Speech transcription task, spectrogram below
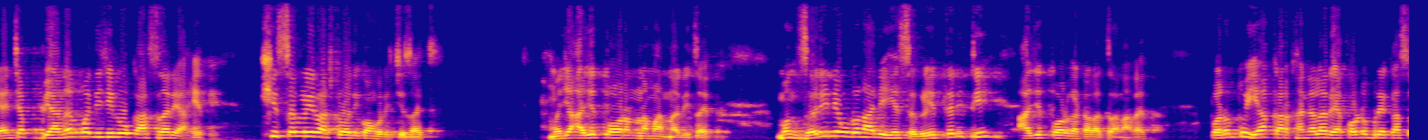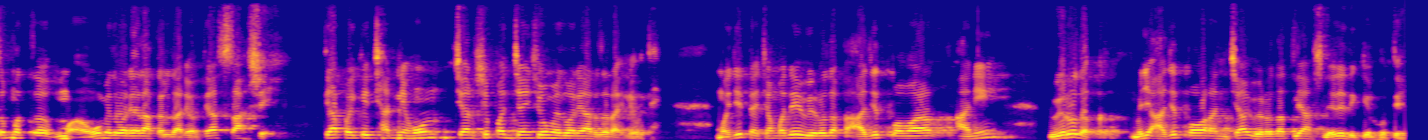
यांच्या पॅनलमध्ये जी लोक असणारे आहेत ही सगळी राष्ट्रवादी काँग्रेसचीच आहेत. म्हणजे अजित पवारांना मानणारीच आहेत. मग जरी निवडून आली हे सगळे तरी ती अजित पवार गटाला जाणार आहेत. परंतु या कारखान्याला रेकॉर्ड ब्रेक असं मत उमेदवारी दाखल झाल्या होत्या सहाशे त्यापैकी छाननी होऊन चारशे पंच्याऐंशी उमेदवारी अर्ज राहिले होते. म्हणजे त्याच्यामध्ये विरोधक अजित पवार आणि विरोधक म्हणजे अजित पवारांच्या विरोधातले असलेले देखील होते.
